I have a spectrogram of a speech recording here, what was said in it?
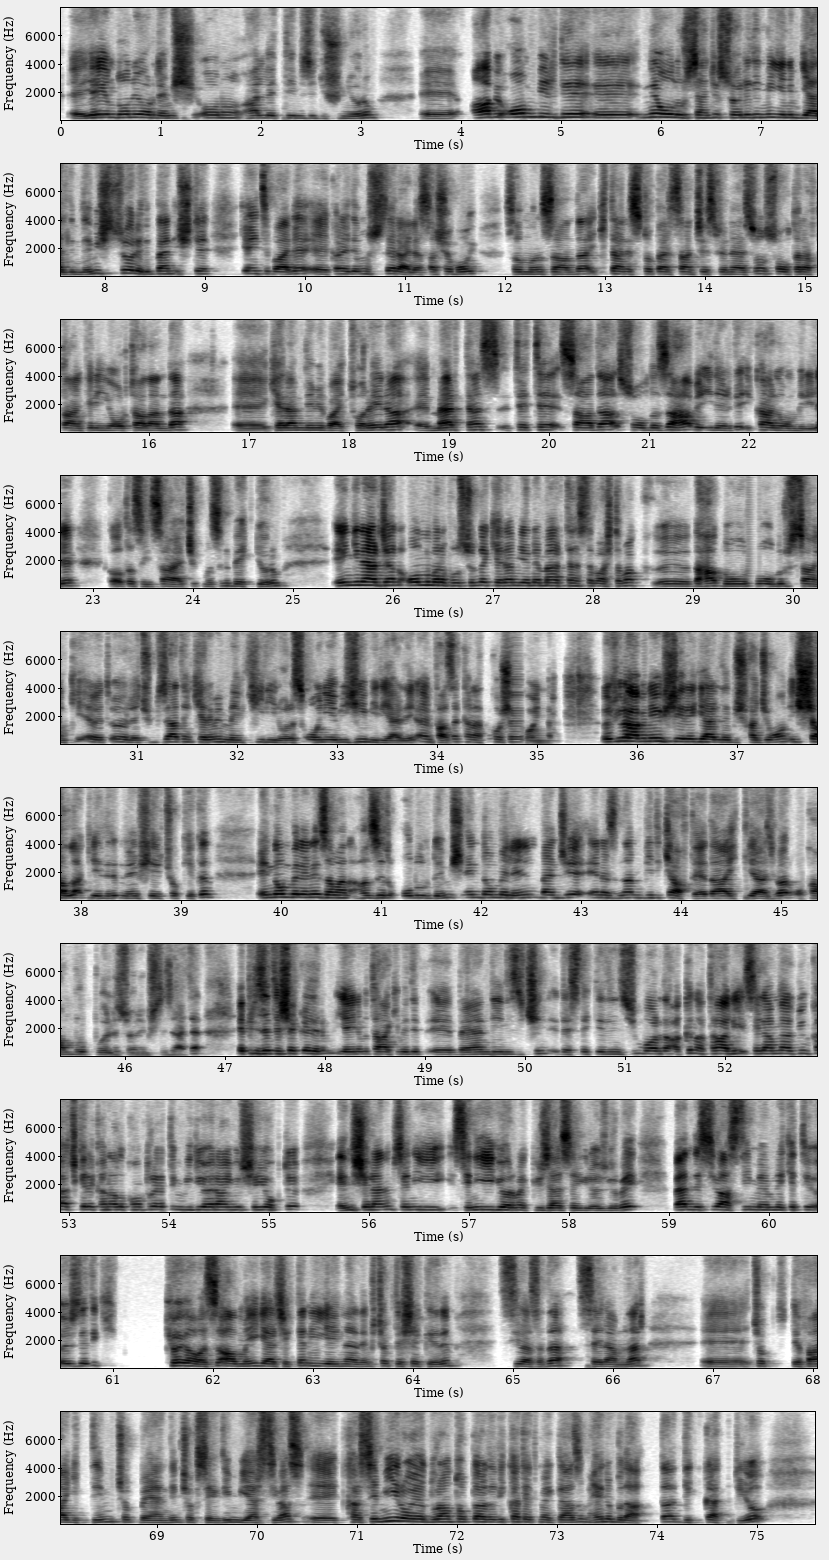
E, yayın donuyor demiş. Onu hallettiğimizi düşünüyorum. E, abi 11'de e, ne olur sence? Söyledin mi yenim geldim demiş. Söyledim. Ben işte genel itibariyle e, kalede Mustera ile Sasha Boy savunmanın sağında. iki tane stoper Sanchez ve Nelson. Sol tarafta Ankelinho orta alanda. E, Kerem Demirbay, Torreira, e, Mertens, Tete sağda, solda Zaha ve ileride Icardi 11 ile Galatasaray'ın sahaya çıkmasını bekliyorum. Engin Ercan 10 numara pozisyonda Kerem yerine Mertens'le başlamak e, daha doğru olur sanki. Evet öyle. Çünkü zaten Kerem'in mevki değil orası. Oynayabileceği bir yer değil. En fazla kanat koşarak oynar. Özgür abi Nevşehir'e geldi demiş Hacı 10. İnşallah gelirim. Nevşehir çok yakın. Endombele ne zaman hazır olur demiş. Endombele'nin bence en azından 1-2 haftaya daha ihtiyacı var. Okan Buruk böyle söylemişti zaten. Hepinize teşekkür ederim. Yayınımı takip edip e, beğendiğiniz için, desteklediğiniz için. Bu arada Akın Atali selamlar. Dün kaç kere kanalı kontrol ettim. Video herhangi bir şey yoktu. Endişelendim. Seni iyi, seni iyi görmek güzel sevgili Özgür Bey. Ben de Sivaslıyım. Memleketi özledik. Köy havası almayı gerçekten iyi yayınlar demiş. Çok teşekkür ederim. Sivas'a da selamlar. Ee, çok defa gittiğim, çok beğendiğim, çok sevdiğim bir yer Sivas. Ee, Casemiro'ya duran toplarda dikkat etmek lazım. Hannibal'a da dikkat diyor.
